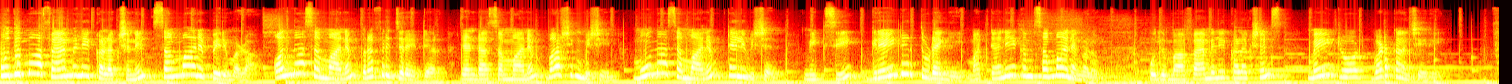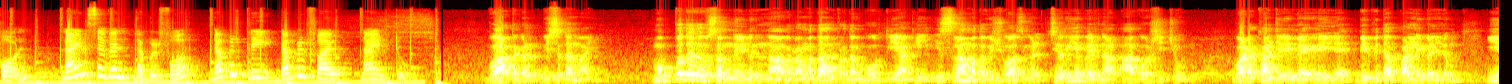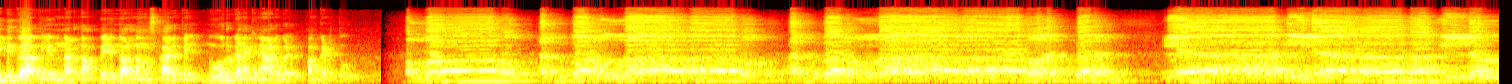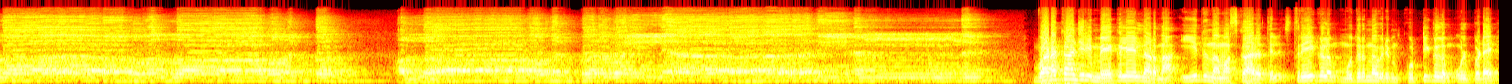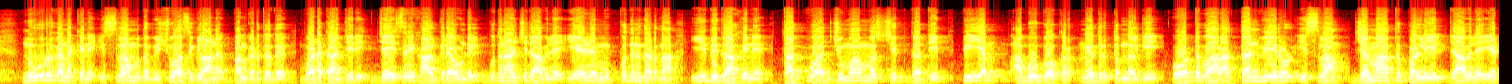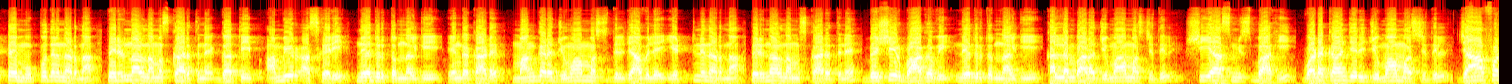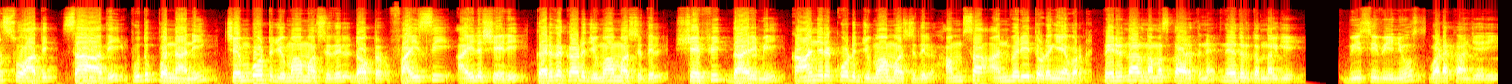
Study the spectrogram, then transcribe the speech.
പുതുമ ഫാമിലി കളക്ഷനിൽ സമ്മാന പെരുമഴ. ഒന്നാം സമ്മാനം റെഫ്രിജറേറ്റർ രണ്ടാം സമ്മാനം വാഷിംഗ് മെഷീൻ മൂന്നാം സമ്മാനം ടെലിവിഷൻ മിക്സി ഗ്രൈൻഡർ തുടങ്ങി മറ്റനേകം സമ്മാനങ്ങളും. പുതുമ family collections main road Vadakkanchery. Phone nine seven double four double three double five nine two. വാർത്തകൾ വിശദമായി. മുപ്പത് ദിവസം നീണ്ടുനിന്ന റമദാൻ വ്രതം പൂർത്തിയാക്കി ഇസ്ലാം മത വിശ്വാസികൾ ചെറിയ പെരുന്നാൾ ആഘോഷിച്ചു. വടക്കാഞ്ചേരി മേഖലയിലെ വിവിധ പള്ളികളിലും ഈദ്ഗാഹിലും നടന്ന പെരുന്നാൾ നമസ്കാരത്തിൽ നൂറുകണക്കിന് ആളുകൾ പങ്കെടുത്തു. വടക്കാഞ്ചേരി മേഖലയിൽ നടന്ന ഈദ് നമസ്കാരത്തിൽ സ്ത്രീകളും മുതിർന്നവരും കുട്ടികളും ഉൾപ്പെടെ നൂറുകണക്കിന് ഇസ്ലാം മത വിശ്വാസികളാണ് പങ്കെടുത്തത്. വടക്കാഞ്ചേരി ജയശ്രീ ഹാൾ ഗ്രൗണ്ടിൽ ബുധനാഴ്ച രാവിലെ ഏഴ് മുപ്പതിന് നടന്ന ഈദ് ഈദ്ഗാഹിന് തക്വ ജുമാ മസ്ജിദ് ഖത്തീബ് പി എം അബൂബോക്കർ നേതൃത്വം നൽകി. ഓട്ടുപാറ തൻവീറുൽ ഇസ്ലാം ജമാഅത്ത് പള്ളിയിൽ രാവിലെ എട്ട് മുപ്പതിന് നടന്ന പെരുന്നാൾ നമസ്കാരത്തിന് ഖത്തീബ് അമീർ അസ്ഹരി നേതൃത്വം നൽകി. എങ്കക്കാട് മങ്കര ജുമാ മസ്ജിദിൽ രാവിലെ എട്ടിന് നടന്ന പെരുന്നാൾ നമസ്കാരത്തിന് ബഷീർ ഭാഗവി നേതൃത്വം നൽകി കല്ലമ്പാറ ജുമാ മസ്ജിദിൽ ഷിയാസ് മിസ്ബാഹി വടക്കാഞ്ചേരി ജുമാ മസ്ജിദിൽ ജാഫർ സ്വാദി സാദി പുതുപ്പൊന്നാനി ചെമ്പോട്ട് ജുമാ മസ്ജിദിൽ ഡോക്ടർ ഫൈസി ഐലശ്ശേരി കരുതക്കാട് ജുമാ മസ്ജിദിൽ ഷെഫീഖ് ദാരിമി കാഞ്ഞിരക്കോട് ജുമാ മസ്ജിദിൽ ഹംസ അൻവരി തുടങ്ങിയവർ പെരുന്നാൾ നമസ്കാരത്തിന് നേതൃത്വം നൽകി. B news Vadakkanchery.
